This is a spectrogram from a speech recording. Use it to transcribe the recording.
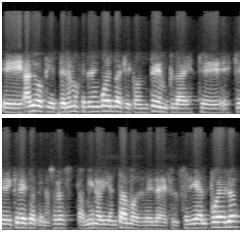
eh, algo que tenemos que tener en cuenta que contempla este, este decreto, que nosotros también orientamos desde la Defensoría del Pueblo,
